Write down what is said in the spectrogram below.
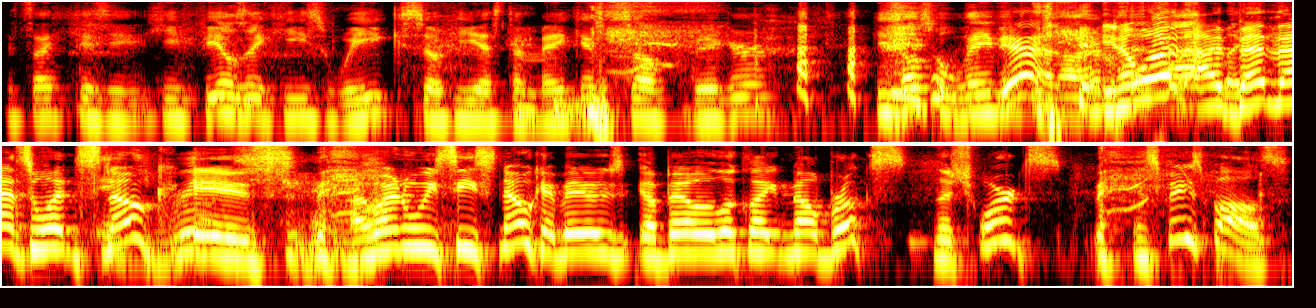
It's like 'cause he, he feels like he's weak, so he has to make himself bigger. He's also waving Yeah, arms you know what? I like- bet that's what Snoke is. When we see Snoke, I bet it, was, I bet it would look like Mel Brooks, the Schwartz in Spaceballs.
